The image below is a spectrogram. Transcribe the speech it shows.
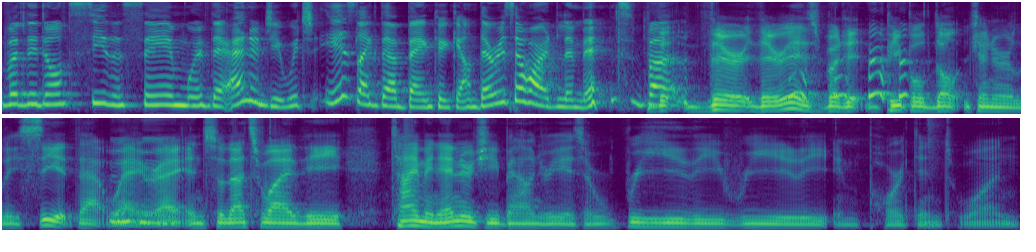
but they don't see the same with their energy, which is like their bank account. There is a hard limit, but the, there there is, but it, people don't generally see it that way, mm-hmm. right? And so that's why the time and energy boundary is a really, really important one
